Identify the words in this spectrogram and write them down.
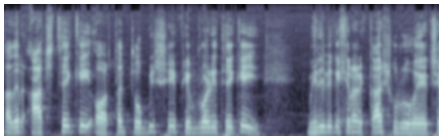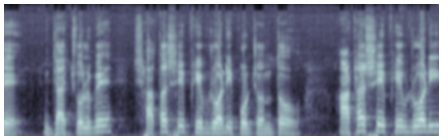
তাদের আজ থেকেই, অর্থাৎ চব্বিশে ফেব্রুয়ারি থেকেই ভেরিফিকেশনের কাজ শুরু হয়েছে, যা চলবে সাতাশে ফেব্রুয়ারি পর্যন্ত। আঠাশে ফেব্রুয়ারি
